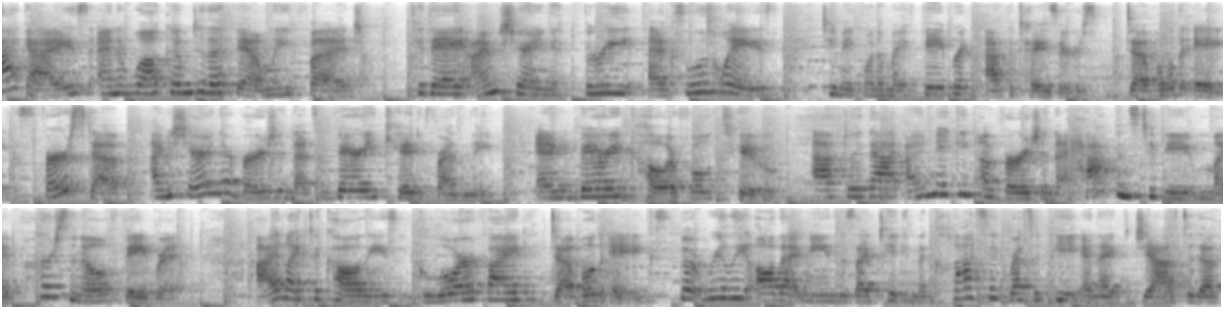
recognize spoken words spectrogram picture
Hi guys and welcome to the Family Fudge. Today I'm sharing three excellent ways to make one of my favorite appetizers, deviled eggs. First up, I'm sharing a version that's very kid friendly and very colorful too. After that, I'm making a version that happens to be my personal favorite. I like to call these glorified deviled eggs, but really all that means is I've taken the classic recipe and I've jazzed it up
